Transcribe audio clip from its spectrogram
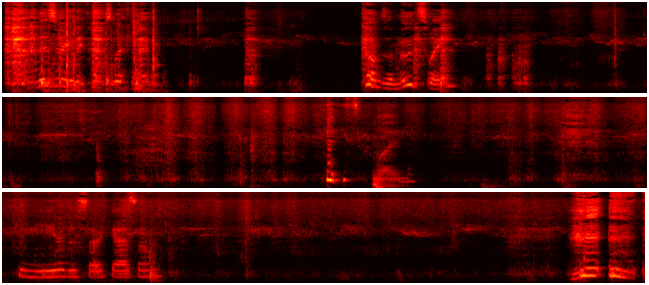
the misery that comes with it comes a mood swing. He's fun. Can you hear the sarcasm?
